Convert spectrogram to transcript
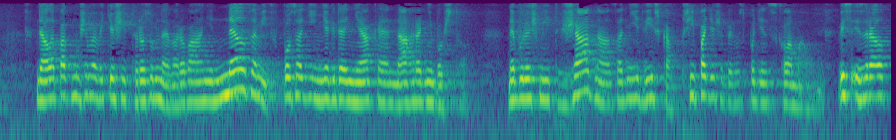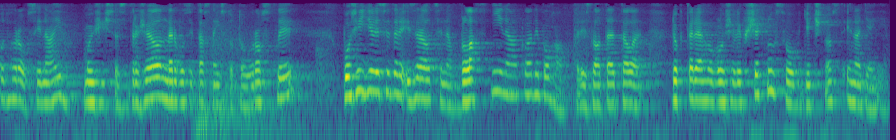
Dále pak můžeme vytěžit rozumné varování. Nelze mít v pozadí někde nějaké náhradní božstvo. Nebudeš mít žádná zadní dvířka v případě, že by hospodin zklamal. Vys Izrael pod horou Sinaj, Mojžíš se zdržel, nervozita s nejistotou rostly, Pořídili si tedy Izraelci na vlastní náklady Boha, tedy zlaté tele, do kterého vložili všechnu svou vděčnost i naději.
